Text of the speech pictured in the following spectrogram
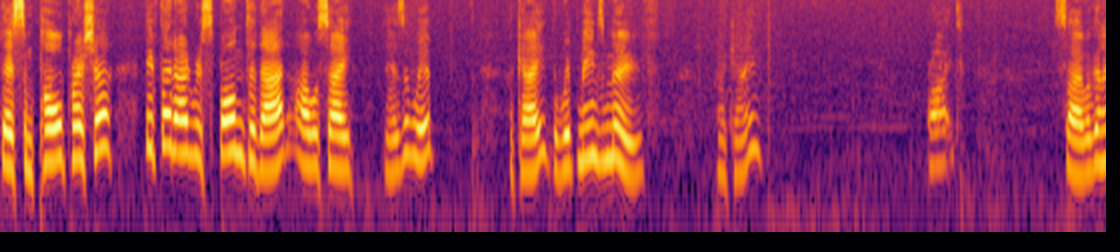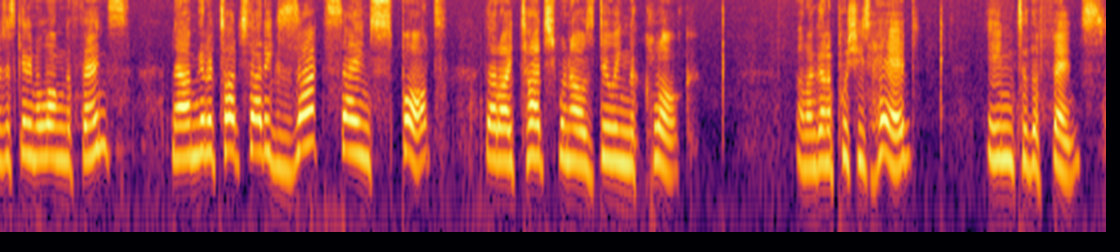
there's some pole pressure. If they don't respond to that, I will say, there's a whip. Okay, the whip means move. Okay, Right. So we're going to just get him along the fence. Now I'm going to touch that exact same spot that I touched when I was doing the clock. And I'm going to push his head into the fence.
